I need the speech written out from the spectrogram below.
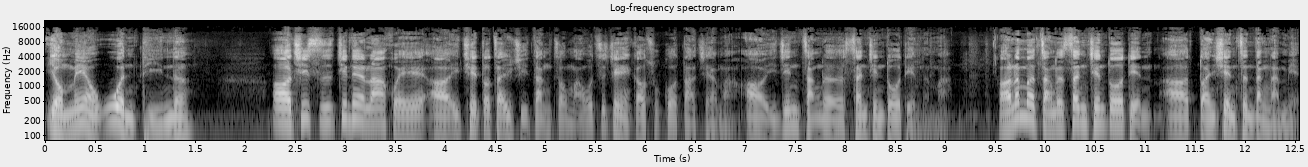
有没有问题呢？哦、其实今天的拉回啊、一切都在预期当中嘛。我之前也告诉过大家嘛，哦，已经涨了三千多点了嘛，啊、那么涨了三千多点啊、短线震荡难免，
